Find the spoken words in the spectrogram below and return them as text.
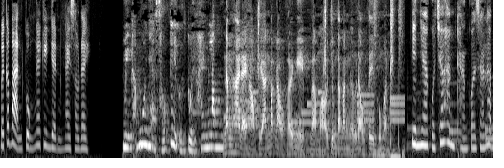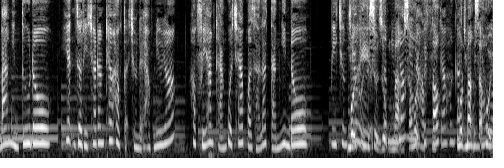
Mời các bạn cùng nghe ghi nhận ngay sau đây. Mình đã mua nhà 6 tỷ ở tuổi 25. Năm 2 đại học thì anh bắt đầu khởi nghiệp và mở trung tâm Anh ngữ đầu tiên của mình. Tiền nhà của Trao hàng tháng có giá là 3.400 đô. Hiện giờ thì Trao đang theo học tại trường đại học New York. Học phí hàng tháng của Trao có giá là 8.000 đô. Vì trường Mỗi khi sử dụng mạng xã hội TikTok, một mạng xã hội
